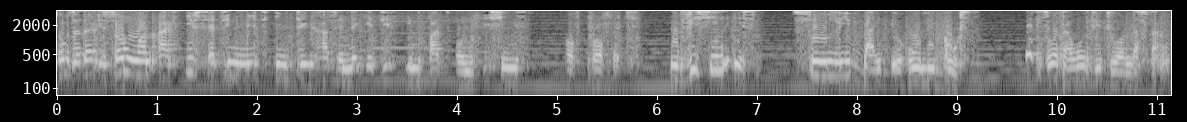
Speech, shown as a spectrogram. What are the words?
some said that someone asked if certain meat intake has a negative impact on visions of prophets the vision is solely by the holy ghost that is what i want you to understand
